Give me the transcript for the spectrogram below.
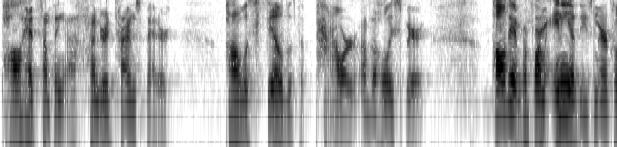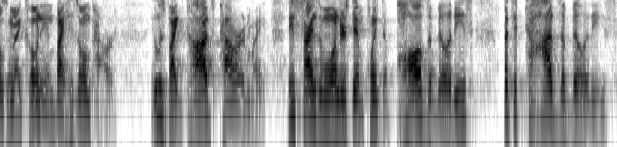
Paul had something a hundred times better. Paul was filled with the power of the Holy Spirit. Paul didn't perform any of these miracles in Iconium by his own power. It was by God's power and might. These signs and wonders didn't point to Paul's abilities, but to God's abilities.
